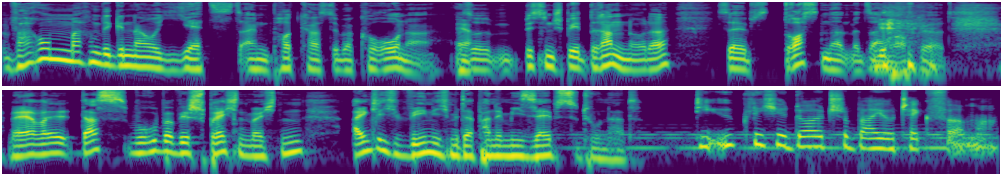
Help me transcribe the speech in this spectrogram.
warum machen wir genau jetzt einen Podcast über Corona? Also ja. ein bisschen spät dran, oder? Selbst Drosten hat mit seinem ja. aufgehört. Naja, weil das, worüber wir sprechen möchten, eigentlich wenig mit der Pandemie selbst zu tun hat die übliche deutsche Biotech-Firma.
